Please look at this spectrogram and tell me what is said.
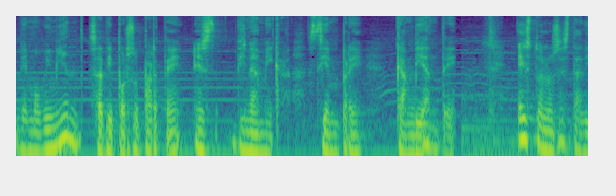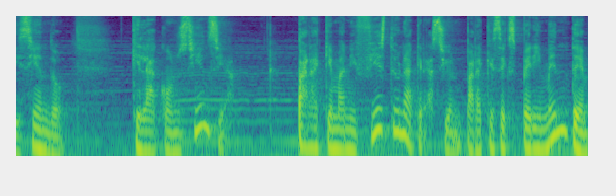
de movimiento. Sati, por su parte, es dinámica, siempre cambiante. Esto nos está diciendo que la conciencia, para que manifieste una creación, para que se experimente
